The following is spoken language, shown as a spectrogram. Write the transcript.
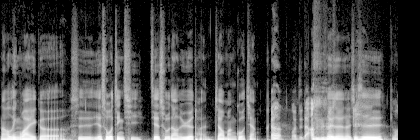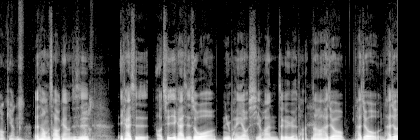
然后另外一个是，也是我近期接触到的乐团叫芒果酱，嗯，我知道，对对对，就是 他们好强，对，他们超强，就是。一开始哦，其实一开始是我女朋友喜欢这个乐团，然后她就她就她就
